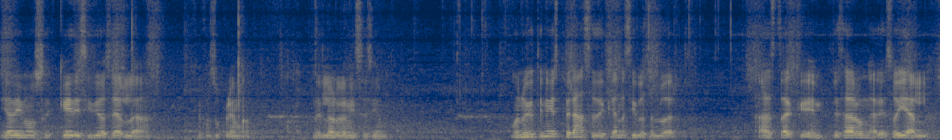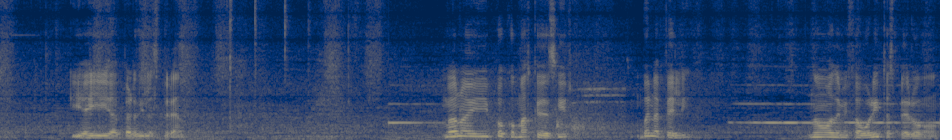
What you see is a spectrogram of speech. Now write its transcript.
ya vimos qué decidió hacer la jefa suprema de la organización. Bueno, yo tenía esperanza de que Ana se iba a salvar, hasta que empezaron a desollarla, y ahí ya perdí la esperanza. Bueno, hay poco más que decir. Buena peli, no de mis favoritas, pero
